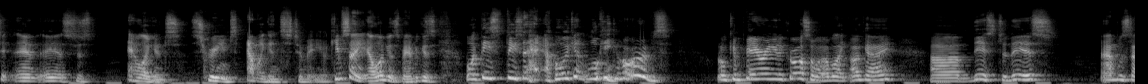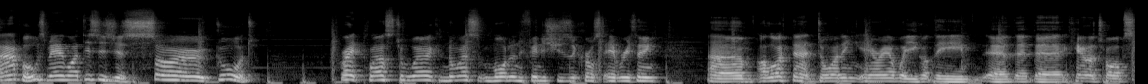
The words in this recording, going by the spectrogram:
And it's just elegance, screams elegance to me. I keep saying elegance, man, because like these these elegant looking homes. When I'm comparing it across, I'm like, okay, um, this to this, apples to apples, man, like this is just so good. Great plaster work, nice modern finishes across everything. Um, I like that dining area where you got the, uh, the, the countertops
